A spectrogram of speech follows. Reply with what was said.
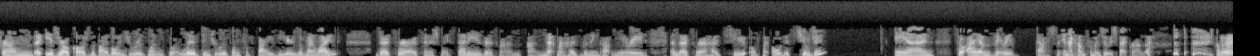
from uh, Israel College of the Bible in Jerusalem. So I lived in Jerusalem for five years of my life. That's where I finished my studies. That's where I, I met my husband and got married. And that's where I had two of my oldest children. And so I am very passionate, and I come from a Jewish background. so okay.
